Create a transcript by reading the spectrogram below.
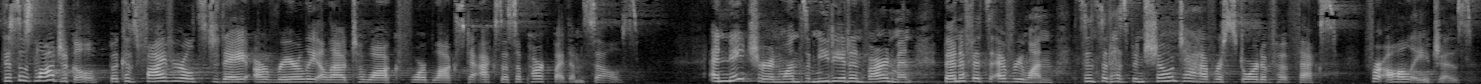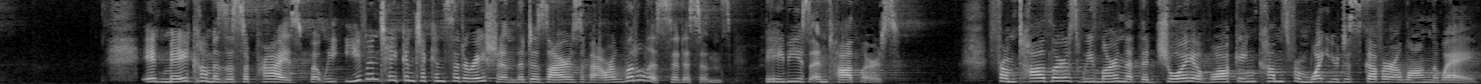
this is logical because five year olds today are rarely allowed to walk four blocks to access a park by themselves. And nature in one's immediate environment benefits everyone since it has been shown to have restorative effects for all ages. It may come as a surprise, but we even take into consideration the desires of our littlest citizens, babies and toddlers. From toddlers, we learn that the joy of walking comes from what you discover along the way.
